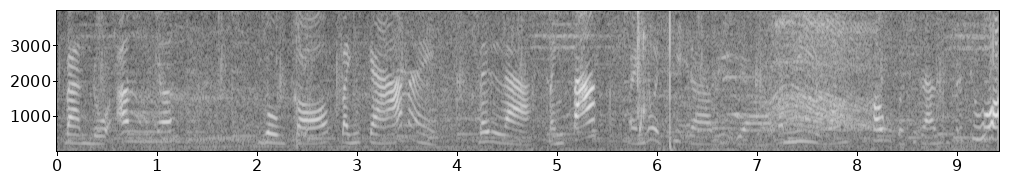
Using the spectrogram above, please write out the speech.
một bàn đồ ăn. Gồm có bánh cá này Đây là bánh tát. Bánh của chị là vị uh, mi đúng không? Không, của chị là vị sữa chua.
